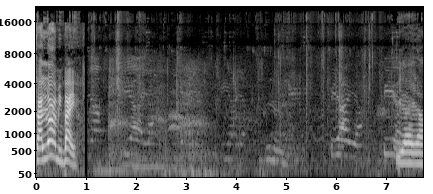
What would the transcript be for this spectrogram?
चाललो आम्ही बाय. या या.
